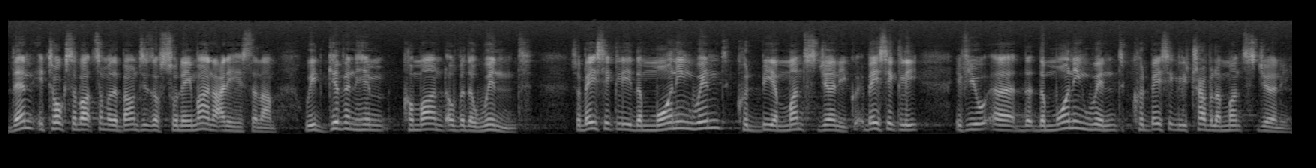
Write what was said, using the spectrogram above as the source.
Then it talks about some of the bounties of Sulaiman alayhi salam. We'd given him command over the wind. So basically, the morning wind could be a month's journey. Basically, if you uh, the, the morning wind could basically travel a month's journey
